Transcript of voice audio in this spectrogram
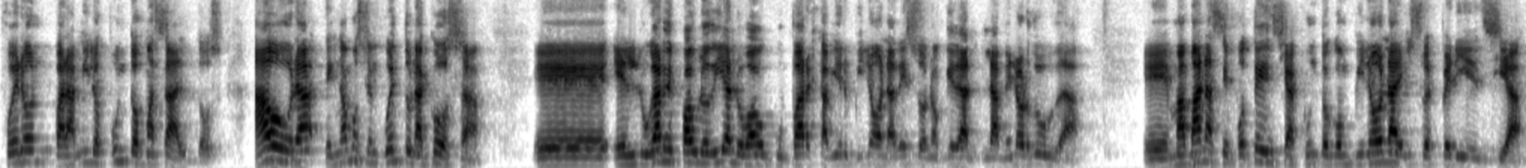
fueron para mí los puntos más altos. Ahora, tengamos en cuenta una cosa. eh, el lugar de Pablo Díaz lo va a ocupar Javier Pinola, de eso no queda la menor duda. Eh, Mamana se potencia junto con Pinola y su experiencia.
